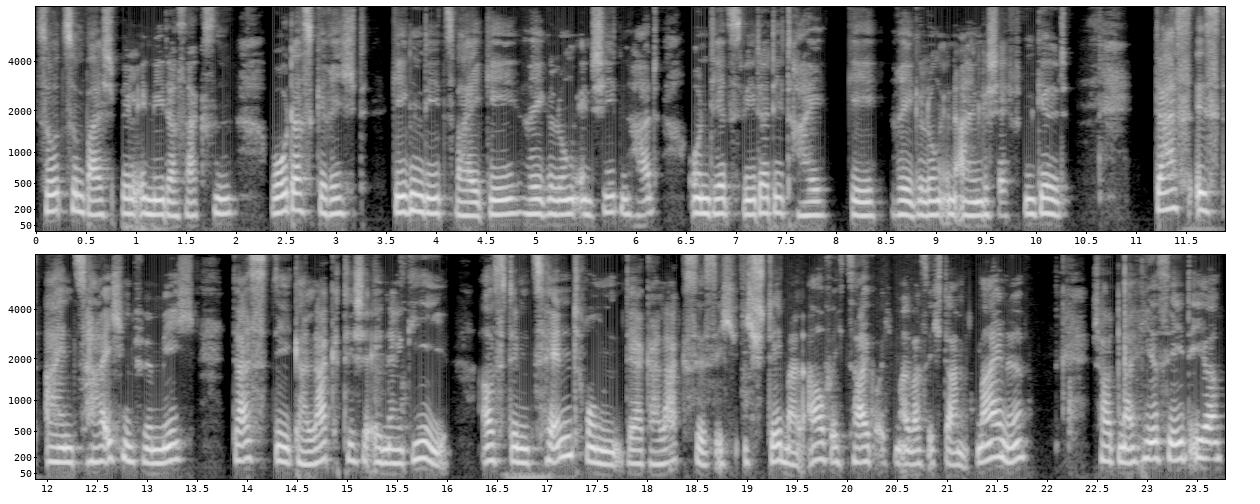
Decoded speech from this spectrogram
So zum Beispiel in Niedersachsen, wo das Gericht gegen die 2G-Regelung entschieden hat und jetzt wieder die 3G-Regelung in allen Geschäften gilt. Das ist ein Zeichen für mich, dass die galaktische Energie aus dem Zentrum der Galaxis, ich, ich stehe mal auf, ich zeige euch mal, was ich damit meine, Schaut mal, hier seht ihr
